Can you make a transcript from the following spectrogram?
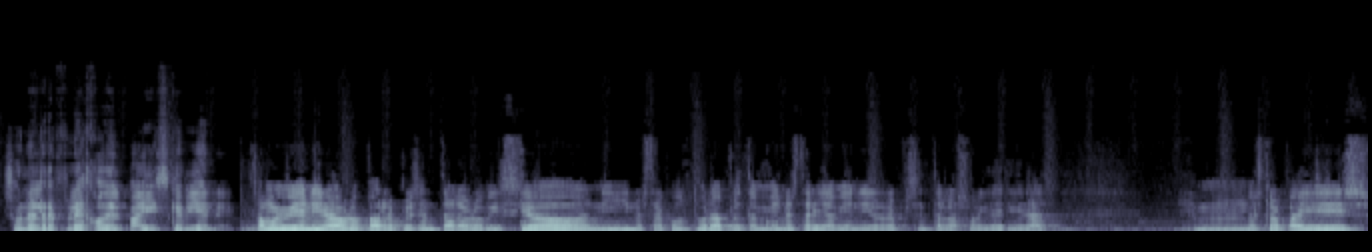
son el reflejo del país que viene. Está muy bien ir a Europa a representar a Eurovisión y nuestra cultura, pero también estaría bien ir a representar la solidaridad. En nuestro país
